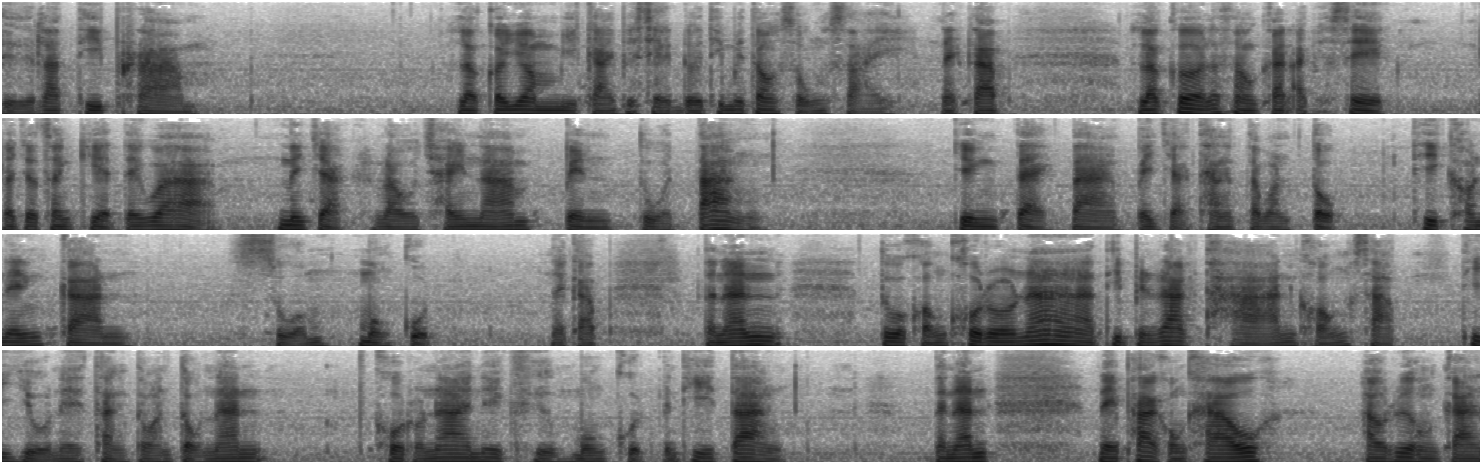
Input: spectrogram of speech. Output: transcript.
ถือลัทธิพราหมณ์ แล้วก็ย่อมมีการพิเศษโดยที่ไม่ต้องสงสัยนะครับ แล้วก็ลักษณะของการอภิเษกเราจะสังเกตได้ว่าเนื่องจากเราใช้น้ำเป็นตัวตั้ง จึงแตกต่างไปจากทางตะวันตกที่เขาเน้นการสวมมงกุฎนะครับดังนั้น ตัวของโคโรนาที่เป็นรากฐานของศัพท์ที่อยู่ในทางตะวันตกนั้น โคโรนานี่คือมงกุฎเป็นที่ตั้ง ดังนั้นในภาคของเขาเอาเรื่องของการ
